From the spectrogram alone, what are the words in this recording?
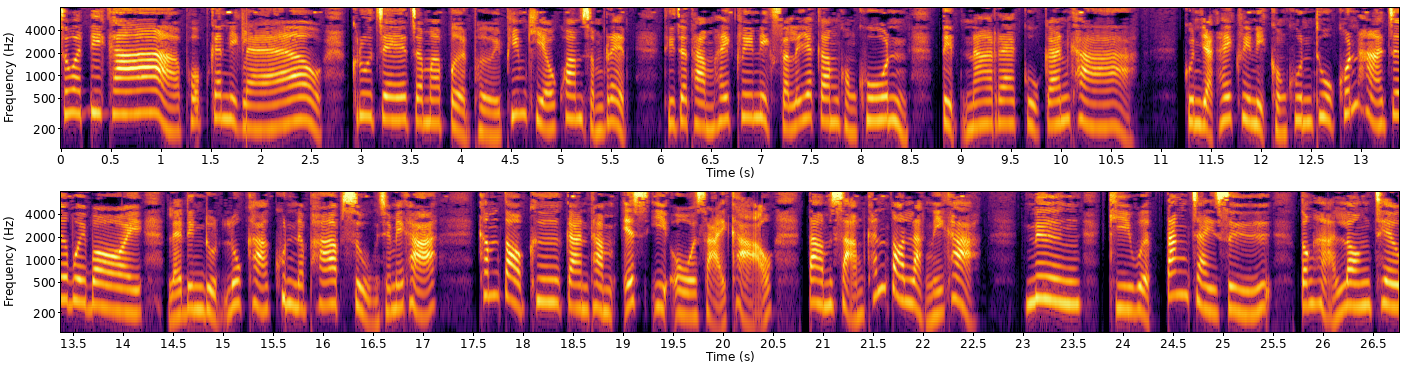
สวัสดีค่ะ พบกันอีกแล้ว ครูเจจะมาเปิดเผยพิมพ์เขียวความสำเร็จ ที่จะทำให้คลินิกศัลยกรรมของคุณ ติดหน้าแรก Google ค่ะ คุณอยากให้คลินิกของคุณถูกค้นหาเจอบ่อยๆ และดึงดูดลูกค้าคุณภาพสูงใช่ไหมคะคำตอบคือการทำ SEO สายขาวตาม 3 ขั้นตอนหลักนี้ค่ะ 1. คีย์เวิร์ดตั้งใจซื้อ ต้องหา long tail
